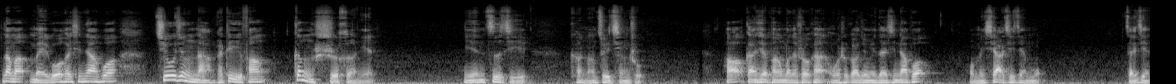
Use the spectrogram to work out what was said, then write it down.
那么，美国和新加坡究竟哪个地方更适合您？您自己可能最清楚。好，感谢朋友们的收看，我是高俊伟，在新加坡，我们下期节目再见。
